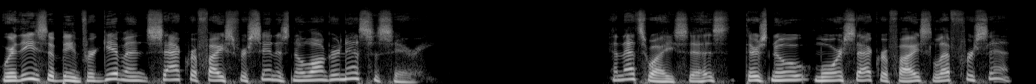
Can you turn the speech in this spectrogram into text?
Where these have been forgiven, sacrifice for sin is no longer necessary. And that's why he says there's no more sacrifice left for sin.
